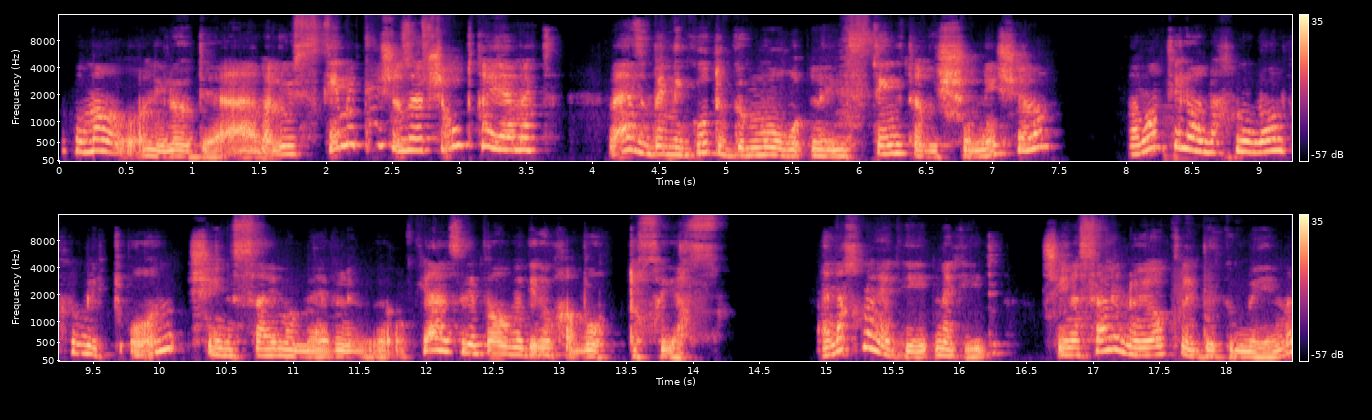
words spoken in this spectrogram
הוא אמר, אני לא יודע, אבל הוא הסכים איתי שזו אפשרות קיימת. ואז בניגוד גמור לאינסטינקט הראשוני שלו, אמרתי לו, אנחנו לא הולכים לטעון שהיא נסעה עם המאב לניו יורק, כי אז יבואו ויגידו לך, בוא, תוכיח. אנחנו נגיד, נגיד שהיא נסעה לניו יורק לדגמן,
